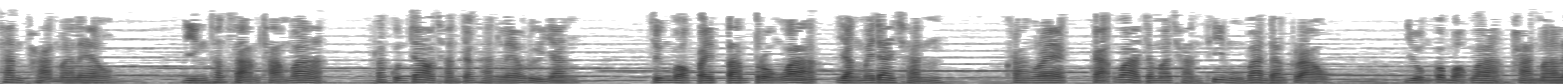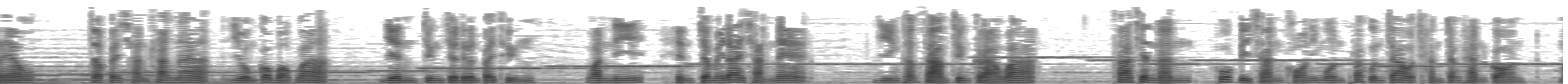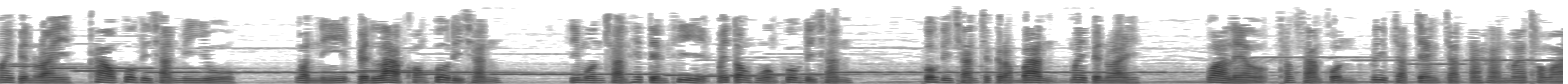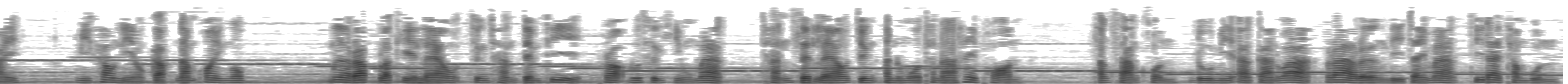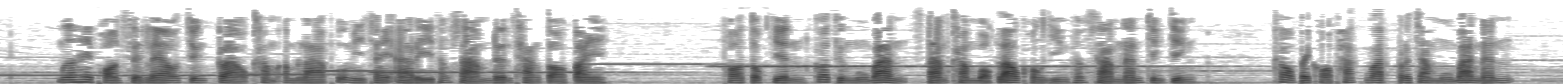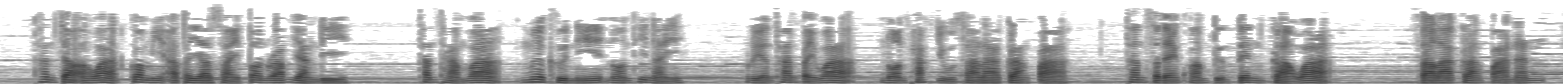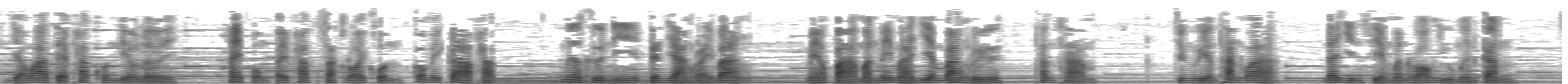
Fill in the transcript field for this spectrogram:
ท่านผ่านมาแล้ว หญิงทั้งสามถามว่า พระคุณเจ้าฉันจังหันแล้วหรือยัง จึงบอกไปตามตรงว่ายังไม่ได้ฉัน ครั้งแรกกะว่าจะมาฉันที่หมู่บ้านดังกล่าว โยมก็บอกว่าผ่านมาแล้ว จะไปฉันข้างหน้า โยมก็บอกว่า เย็นจึงจะเดินไปถึง วันนี้เห็นจะไม่ได้ฉันแน่ หญิงทั้งสามจึงกล่าวว่า ถ้าเช่นนั้น พวกดิฉันขอนิมนต์พระคุณเจ้าฉันจังหันก่อน ไม่เป็นไรข้าวพวกดิฉันมีอยู่ วันนี้เป็นลาบของพวกดิฉัน นิมนต์ฉันให้เต็มที่ไม่ต้องห่วงพวกดิฉัน พวกดิฉันจะกลับบ้านไม่เป็นไร ว่าแล้วทั้งสามคนรีบจัดแจงจัดอาหารมาถวาย มีข้าวเหนียวกับน้ำอ้อยงบ เมื่อรับประเคนแล้วจึงฉันเต็มที่เพราะรู้สึกหิวมาก ฉันเสร็จแล้วจึงอนุโมทนาให้พร ทั้งสามคนดูมีอาการว่าร่าเริงดีใจมากที่ได้ทำบุญ เมื่อให้พรเสร็จแล้วจึงกล่าวคำอำลาผู้มีใจอารีทั้งสามเดินทางต่อไป พอตกเย็นก็ถึงหมู่บ้านตามคำบอกเล่าของหญิงทั้งสามนั้นจริงๆ เข้าไปขอพักวัดประจำหมู่บ้านนั้น ท่านเจ้าอาวาสก็มีอัธยาศัยต้อนรับอย่างดี ท่านถามว่าเมื่อคืนนี้นอนที่ไหน เรียนท่านไปว่านอนพักอยู่ศาลากลางป่า ท่านแสดงความตื่นเต้นกล่าวว่าศาลากลางป่านั้น อย่าว่าแต่พักคนเดียวเลย ให้ผมไปพักสักร้อยคนก็ไม่กล้าพัก เมื่อคืนนี้เป็นอย่างไรบ้าง แมวป่ามันไม่มาเยี่ยมบ้างหรือ ท่านถาม จึงเรียนท่านว่า ได้ยินเสียงมันร้องอยู่เหมือนกัน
